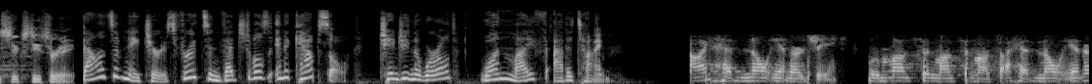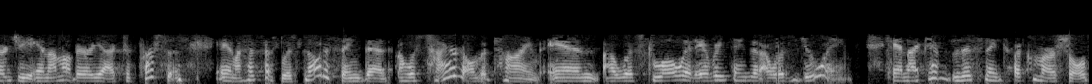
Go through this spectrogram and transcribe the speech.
1-800-460-1663. Balance of Nature's fruits and vegetables in a capsule, changing the world one life at a time. I had no energy for months and months and months. I had no energy, and I'm a very active person. And my husband was noticing that I was tired all the time, and I was slow at everything that I was doing. And I kept listening to the commercials.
